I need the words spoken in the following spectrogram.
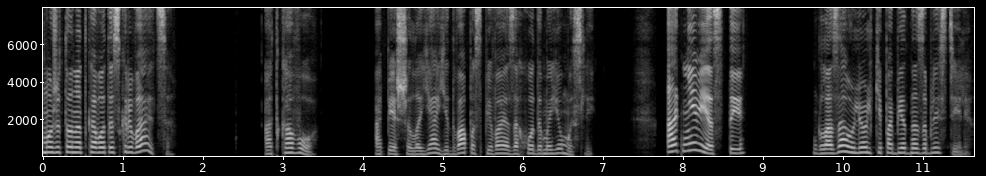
Может, он от кого-то скрывается?» «От кого?» — опешила я, едва поспевая за ходом ее мыслей. «От невесты!» Глаза у Лёльки победно заблестели.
